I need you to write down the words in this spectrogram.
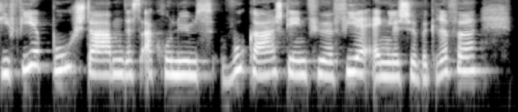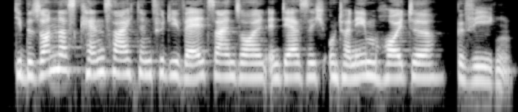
Die vier Buchstaben des Akronyms VUCA stehen für vier englische Begriffe, die besonders kennzeichnend für die Welt sein sollen, in der sich Unternehmen heute bewegen.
